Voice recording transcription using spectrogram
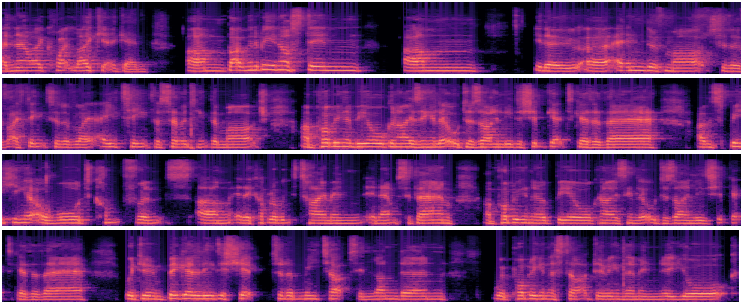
and now I quite like it again. Um, but I'm going to be in Austin. Um, you know, uh, end of March, sort of, I think, sort of like 18th or 17th of March. I'm probably going to be organising a little design leadership get together there. I'm speaking at Awwwards conference um, in a couple of weeks' time in, in Amsterdam. I'm probably going to be organising a little design leadership get together there. We're doing bigger leadership sort of meetups in London. We're probably going to start doing them in New York.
